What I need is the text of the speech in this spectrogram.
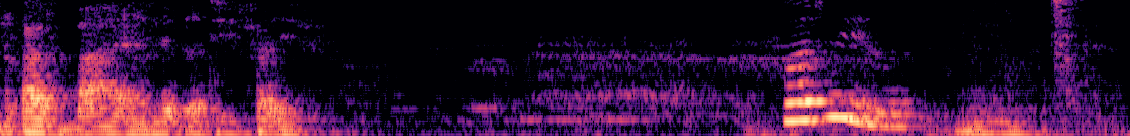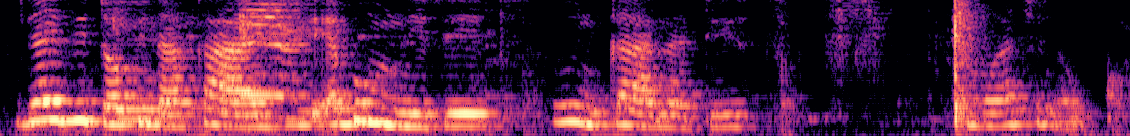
nakaa vibaya negative 5 For real. Guys, hii top inakaa aje? Hebu mnirate. Huyu nikaa na taste. Mwache na huko.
